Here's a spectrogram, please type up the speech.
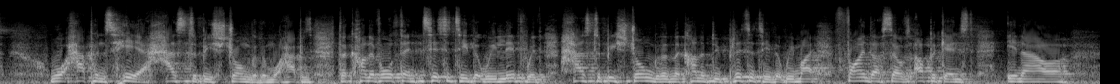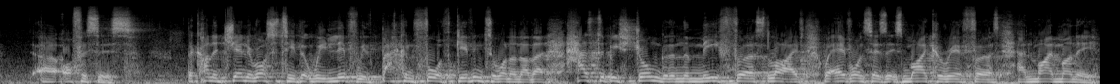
What happens here has to be stronger than what happens. The kind of authenticity that we live with has to be stronger than the kind of duplicity that we might find ourselves up against in our uh, offices the kind of generosity that we live with back and forth, giving to one another, has to be stronger than the me first lives where everyone says it's my career first and my money.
